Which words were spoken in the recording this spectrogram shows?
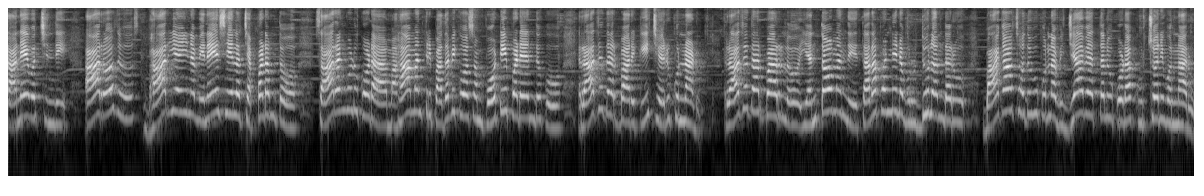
రానే వచ్చింది. ఆ రోజు భార్య అయిన వినయశీల చెప్పడంతో సారంగుడు కూడా మహామంత్రి పదవి కోసం పోటీ పడేందుకు రాజదర్బారికి చేరుకున్నాడు. రాజదర్బారులో ఎంతోమంది తలపండిన వృద్ధులందరూ బాగా చదువుకున్న విద్యావేత్తలు కూడా కూర్చొని ఉన్నారు.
